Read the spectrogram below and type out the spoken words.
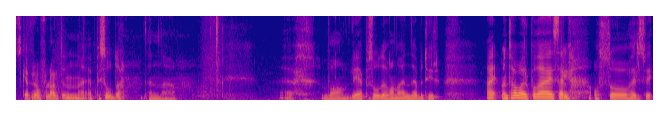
skal jeg prøve å få laget en episode. En uh, vanlig episode, hva nå enn det betyr. Nei, men ta vare på deg selv, og så høres vi.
